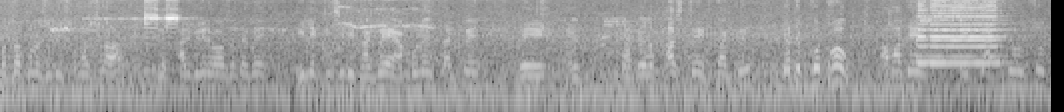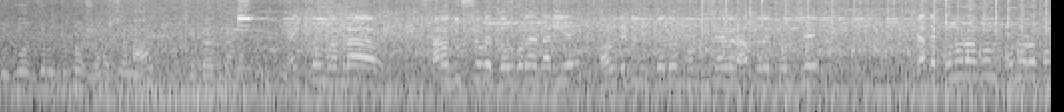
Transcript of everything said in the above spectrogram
কোথাও কোনো যদি সমস্যা হয় ফায়ার ব্যবস্থা থাকবে ইলেকট্রিসিটি থাকবে অ্যাম্বুলেন্স থাকবে তারপরে ফার্স্ট এড থাকবে, যাতে কোথাও আমাদের জাতীয় উৎসব দুর্গা উৎসবের কোথাও সমস্যা না হয়, সেটা একদম আমরা শারদ উৎসবের দোরগোড়ায় দাঁড়িয়ে অলরেডি উদ্বোধন মন্ত্রী সাহেবের হাত ধরে চলছে। যাতে কোনো রকম কোনো রকম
